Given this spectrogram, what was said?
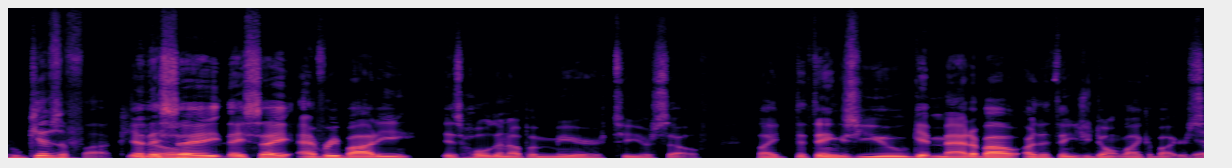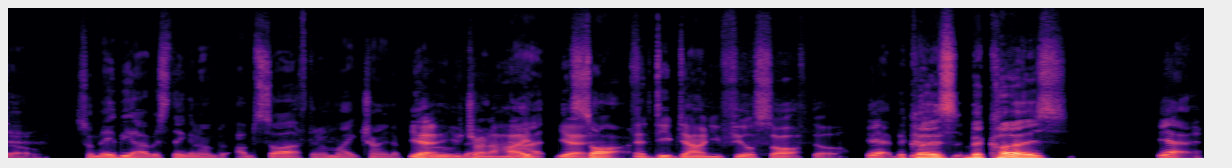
who gives a fuck? yeah, you they know? say they say everybody is holding up a mirror to yourself. Like the things you get mad about are the things you don't like about yourself. Yeah. So maybe I was thinking I'm I'm soft and I'm like trying to Yeah, you're trying to hide- yeah, soft. And deep down you feel soft though. yeah, because because yeah.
